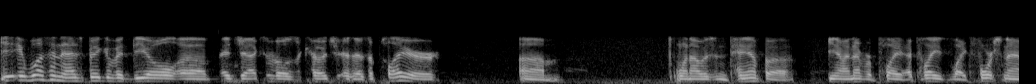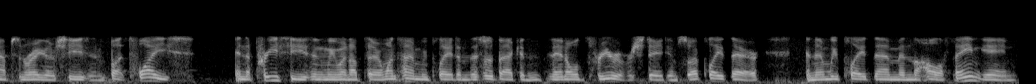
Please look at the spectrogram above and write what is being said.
It wasn't as big of a deal uh, in Jacksonville as a coach and as a player. Um, when I was in Tampa, you know, I never played. I played like four snaps in regular season, but twice in the preseason we went up there. One time we played them. This was back in an old Three River Stadium, so I played there, and then we played them in the Hall of Fame game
